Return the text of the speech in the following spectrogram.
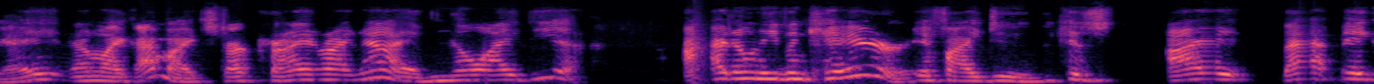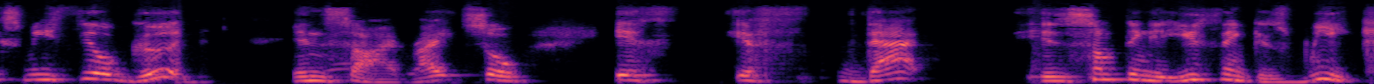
Right? And I'm like, I might start crying right now. I have no idea. I don't even care if I do because I that makes me feel good inside, right? So if if that is something that you think is weak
